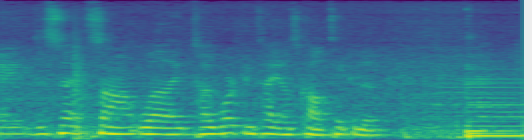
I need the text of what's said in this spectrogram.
this next song, well, it's, my working title is called Take a Look.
